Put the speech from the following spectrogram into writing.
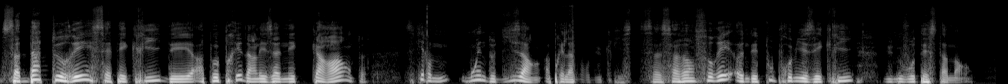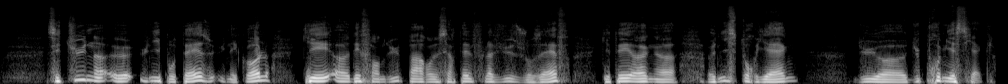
ça daterait cet écrit à peu près dans les années 40, c'est-à-dire moins de dix ans après la mort du Christ. Ça, en ferait un des tout premiers écrits du Nouveau Testament. C'est une, euh, une, hypothèse, une école, qui est euh, défendue par un certain Flavius Joseph, qui était un, euh, historien du, du, premier siècle.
